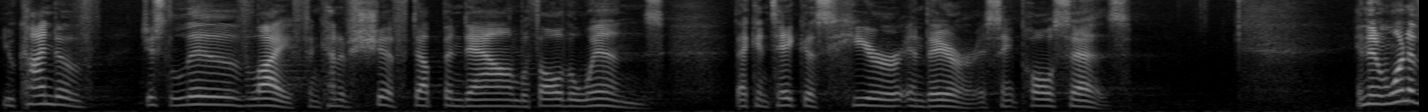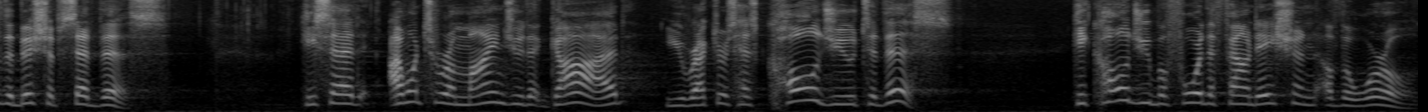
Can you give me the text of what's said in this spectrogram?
you kind of just live life and kind of shift up and down with all the winds that can take us here and there, as St. Paul says. And then one of the bishops said this He said, I want to remind you that God, you rectors, has called you to this. He called you before the foundation of the world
